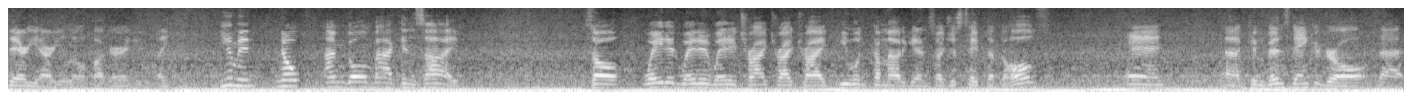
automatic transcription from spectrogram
there you are, you little bugger. And he's like, human, nope, I'm going back inside. So waited, waited, waited, tried, tried, tried. He wouldn't come out again, so I just taped up the holes and uh, convinced Anchor Girl that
